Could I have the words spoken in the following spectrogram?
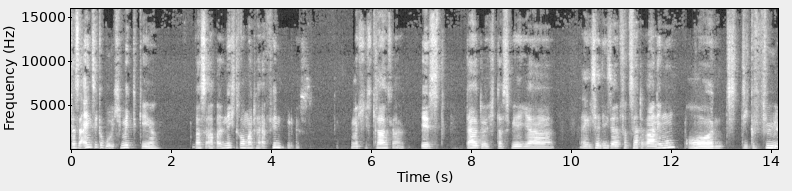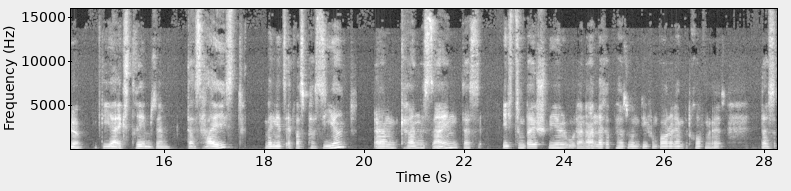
Das Einzige, wo ich mitgehe, was aber nicht Traumata erfinden ist, möchte ich klar sagen, ist dadurch, dass wir ja, ist ja diese verzerrte Wahrnehmung und die Gefühle, die ja extrem sind. Das heißt, wenn jetzt etwas passiert, ähm, kann es sein, dass ich zum Beispiel oder eine andere Person, die von Borderline betroffen ist, dass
